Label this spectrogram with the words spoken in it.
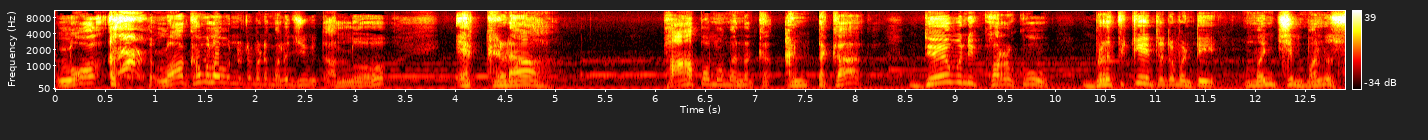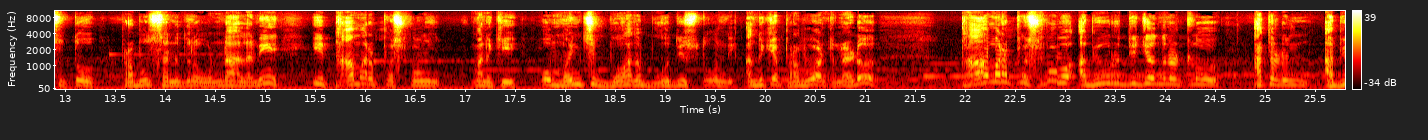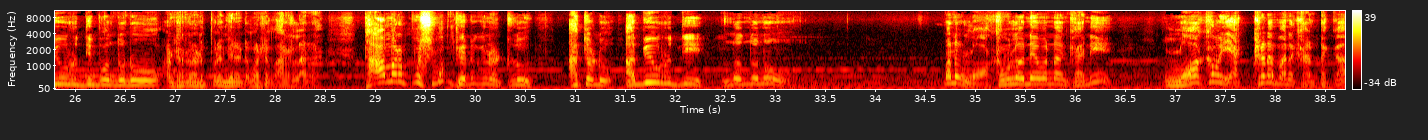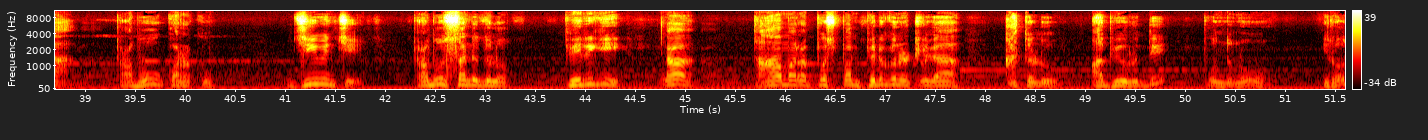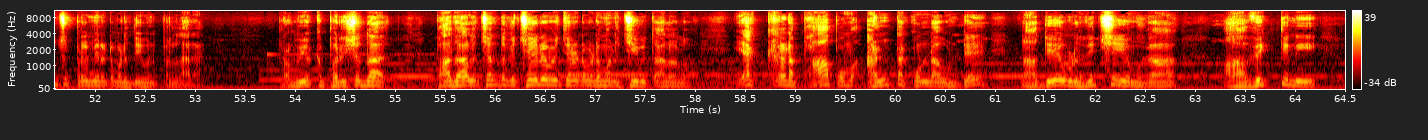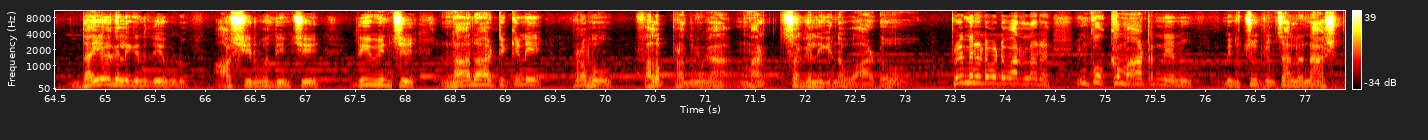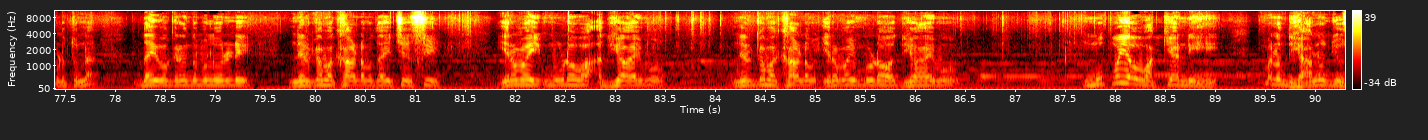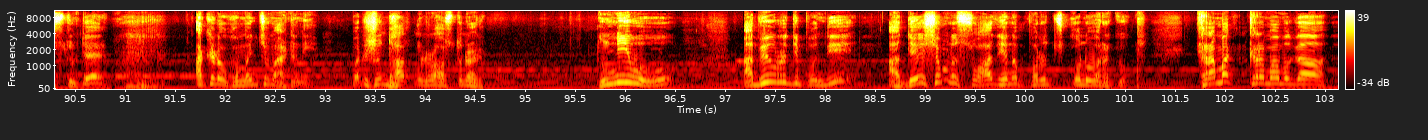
లో లోకంలో ఉన్నటువంటి మన జీవితాల్లో ఎక్కడా పాపము మనకు అంటక దేవుని కొరకు బ్రతికేటటువంటి మంచి మనస్సుతో ప్రభు సన్నిధిలో ఉండాలని ఈ తామర పుష్పం మనకి ఓ మంచి బోధ బోధిస్తుంది. అందుకే ప్రభు అంటున్నాడు తామర పుష్పము అభివృద్ధి చెందినట్లు అతడు అభివృద్ధి పొందును అంటున్నాడు ప్రేమైనటువంటి వారలారా. తామర పుష్పం పెరిగినట్లు అతడు అభివృద్ధి నందును. మనం లోకంలోనే ఉన్నాం కానీ లోకం ఎక్కడ మనకు అంటక ప్రభువు కొరకు జీవించి ప్రభు సన్నిధిలో పెరిగి తామర పుష్పం పెరుగునట్లుగా అతడు అభివృద్ధి పొందును. ఈరోజు ప్రేమైనటువంటి దేవుని పిల్లారా ప్రభు యొక్క పరిశుద్ధ పాదాల చెంతకు చేరవచ్చినటువంటి మన జీవితాలలో ఎక్కడ పాపం అంటకుండా ఉంటే నా దేవుడు నిశ్చయముగా ఆ వ్యక్తిని దయగలిగిన దేవుడు ఆశీర్వదించి దీవించి నానాటికి ప్రభు ఫలప్రదముగా మార్చగలిగిన వాడు. ప్రేమైనటువంటి వారులారా ఇంకొక మాట నేను మీకు చూపించాలని ఆశపడుతున్నా. దైవ గ్రంథములో నుండి నిర్గమకాండము దయచేసి ఇరవై మూడవ అధ్యాయము నిర్గమకాండం ఇరవై మూడవ అధ్యాయము ముప్పయో వాక్యాన్ని మనం ధ్యానం చేస్తుంటే అక్కడ ఒక మంచి మాటని పరిశుద్ధాత్ముడు రాస్తున్నాడు. నీవు అభివృద్ధి పొంది ఆ దేశమును స్వాధీనపరుచుకొని వరకు క్రమక్రమముగా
